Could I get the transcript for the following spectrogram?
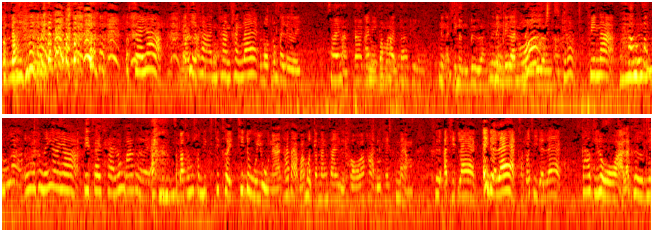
ตกใจตกใจอะ ก็คือทานทานครั้งแรกลดลงไปเลย ใช่ค่ะเก้าอักินโลนี้คือประมาณวันเก้ากิโลหนึ่งอาทิตย์หนึ่งเดือนหนึ่งเดือนหนึ่งเดือนค่ะยอดฟินอะคนลุกอะเออทำได้ไงอะดีใจแทนมากๆเลยอะสำหรับท่านผู้ชมที่ที่เคยที่ดูอยู่นะ ถ้าแบบว่าหมดกำลังใจหรือท้ออะค่ะ ดูเทสคุณแหม่มคืออาทิตย์แรก เอ้ยเดือนแรก ขอโทษทีเดือนแรก 9กิโลอะแล้วคือไม่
